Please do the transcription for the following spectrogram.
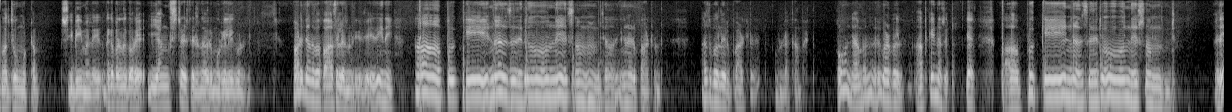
മധു മുട്ടം സിബി മലയിൽ എന്നൊക്കെ പറയുന്ന കുറേ യങ്സ്റ്റേഴ്സ് ഇരുന്ന ഒരു മുറിയിലേക്ക് കൊണ്ട് അവിടെ ചെന്നപ്പോൾ ഫാസിൽ എന്നോട് ചോദിച്ചു ഇത് ഇനി ഇങ്ങനെ ഒരു പാട്ടുണ്ട്. അതുപോലെ ഒരു പാട്ട് ഉണ്ടാക്കാൻ പറ്റും. ഓ ഞാൻ പറഞ്ഞു ഒരു കുഴപ്പമില്ല. ആപ്കി നസർ ആപ്കി നസരോനെ സംജാ അരെ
